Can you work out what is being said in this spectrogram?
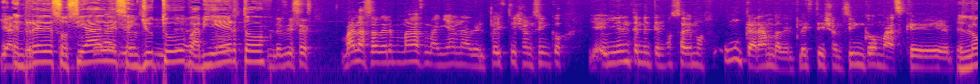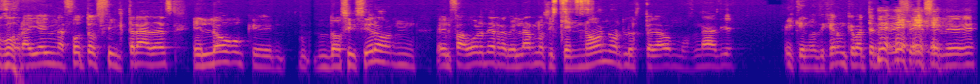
y En redes sociales, en y, YouTube, abierto. todos Les dices, van a saber más mañana del PlayStation 5. Y evidentemente no sabemos un caramba del PlayStation 5 más que El logo. por ahí hay unas fotos filtradas, el logo que nos hicieron el favor de revelarnos y que no nos lo esperábamos nadie y que nos dijeron que va a tener SSD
